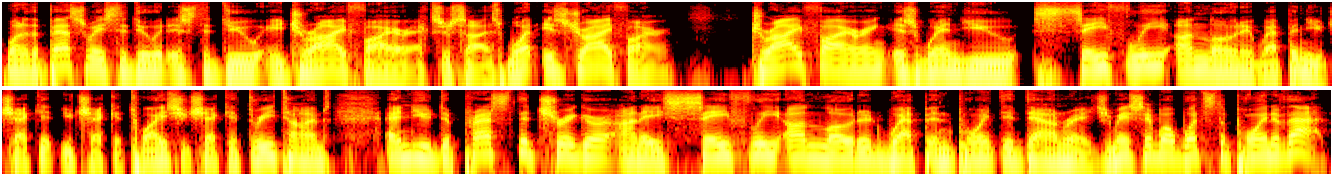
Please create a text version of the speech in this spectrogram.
one of the best ways to do it is to do a dry fire exercise. What is dry firing? Dry firing is when you safely unload a weapon. You check it, you check it twice, you check it three times, and you depress the trigger on a safely unloaded weapon pointed downrange. You may say, well, what's the point of that?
